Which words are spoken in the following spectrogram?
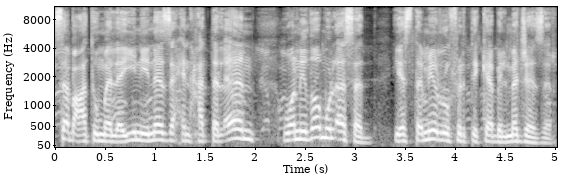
سبعة ملايين نازح حتى الآن ونظام الأسد يستمر في ارتكاب المجازر.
